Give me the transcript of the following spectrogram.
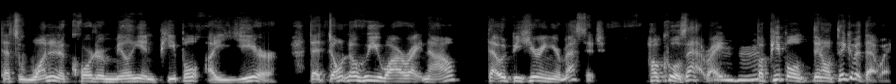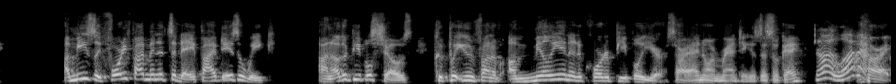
That's one and a quarter million people a year that don't know who you are right now that would be hearing your message. How cool is that, right? Mm-hmm. But people, they don't think of it that way. A measly 45 minutes a day, five days a week on other people's shows could put you in front of a million and a quarter people a year. Sorry, I know I'm ranting. Is this okay? No, I love it. All right.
